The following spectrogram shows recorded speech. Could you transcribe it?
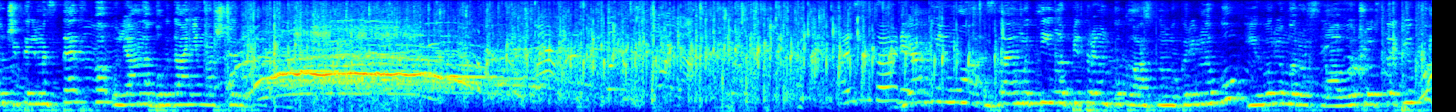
учитель мистецтва Уляна Богданівна Щербина. Дякуємо за емоційну підтримку класному керівнику Ігорю Мирославовичу Остапіву.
